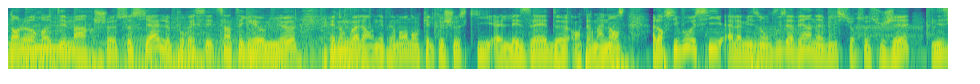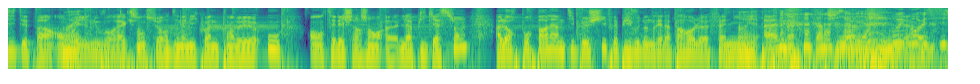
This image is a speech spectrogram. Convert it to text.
dans leur euh, démarche sociale pour essayer de s'intégrer au mieux. Et donc voilà, on est vraiment dans quelque chose qui les aide en permanence. Alors si vous aussi à la maison vous avez un avis sur ce sujet, n'hésitez pas, envoyez-nous vos réactions sur dynamicone.be ou en téléchargeant euh, l'application. Alors pour parler un petit peu chiffres, et puis je vous donnerai la parole Fanny Ouais. et Anne. La ville- Oui, moi aussi.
